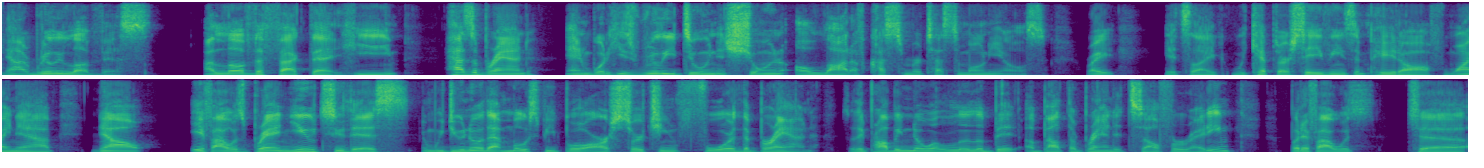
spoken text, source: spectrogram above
Now, I really love this. I love the fact that he has a brand and what he's really doing is showing a lot of customer testimonials, right? It's like we kept our savings and paid off YNAB. Now, if I was brand new to this, and we do know that most people are searching for the brand, so they probably know a little bit about the brand itself already. But if I was to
